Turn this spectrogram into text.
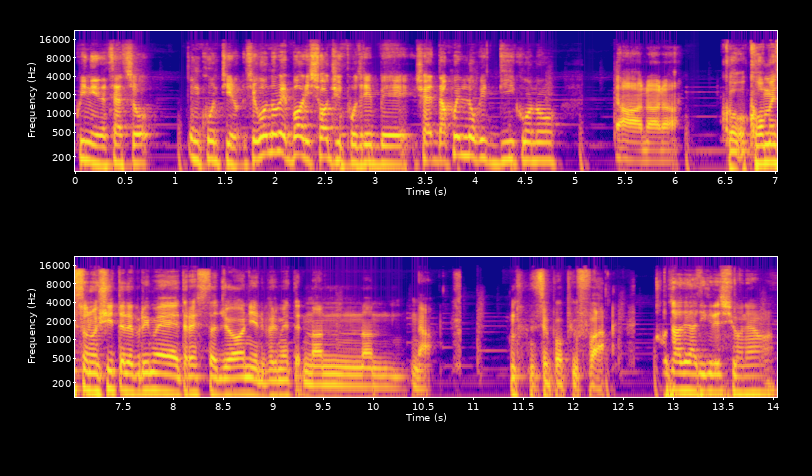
Quindi, nel senso, un continuo. Secondo me, Boris oggi potrebbe, cioè, da quello che dicono, no, no, no. Co- come sono uscite le prime tre stagioni e le prime tre... Non, non- no. Non si può più fare. Scusate la digressione, ma-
